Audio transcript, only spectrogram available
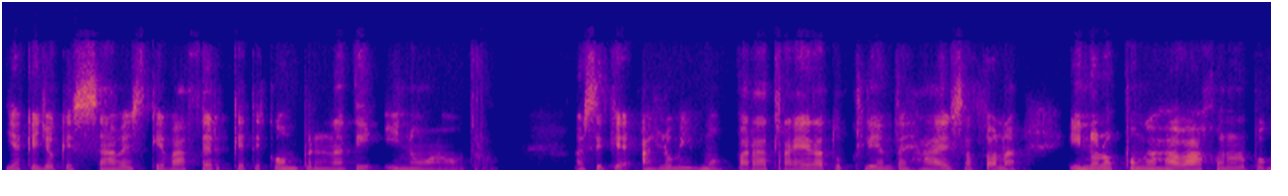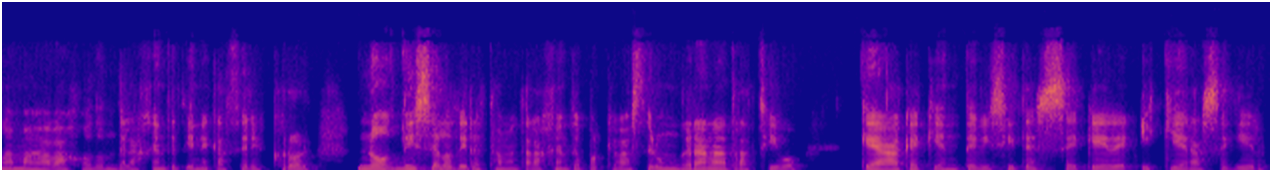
y aquello que sabes que va a hacer que te compren a ti y no a otro. Así que haz lo mismo para atraer a tus clientes a esa zona y no los pongas abajo, no los pongas más abajo donde la gente tiene que hacer scroll. No, díselo directamente a la gente porque va a ser un gran atractivo que haga que quien te visite se quede y quiera seguir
